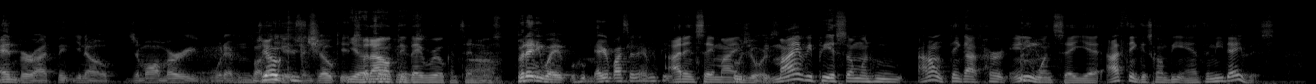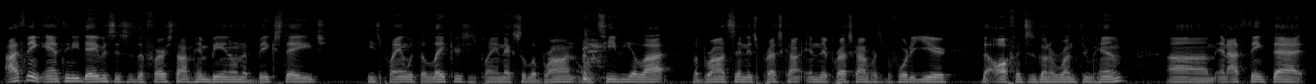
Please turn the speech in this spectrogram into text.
Denver. I think you know Jamal Murray, whatever the fuck he is, and Jokic. Yeah. but I don't think they real contenders. But anyway, who, everybody said MVP. I didn't say my Who's MVP. yours? My MVP is someone who I don't think I've heard anyone say yet. I think it's going to be Anthony Davis. I think Anthony Davis. This is the first time him being on a big stage. He's playing with the Lakers. He's playing next to LeBron on TV a lot. LeBron said in his press con- in their press conference before the year, the offense is going to run through him. Um, and I think that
